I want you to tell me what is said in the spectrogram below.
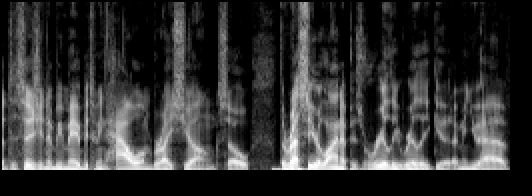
a decision to be made between Howell and Bryce Young. So the rest of your lineup is really, really good. I mean, you have,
